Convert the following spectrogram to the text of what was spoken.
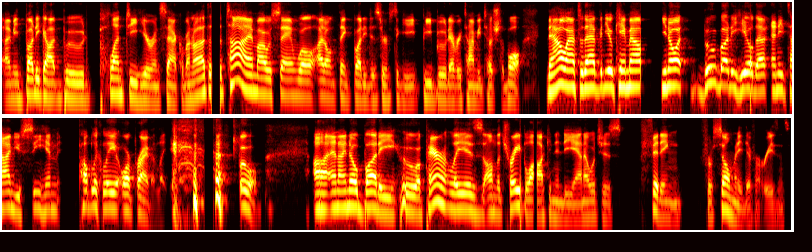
I mean, Buddy got booed plenty here in Sacramento. At the time, I was saying, well, I don't think Buddy deserves to be booed every time he touched the ball. Now, after that video came out, you know what? Boo Buddy Hield at any time you see him publicly or privately. Boom. Uh, and I know Buddy, who apparently is on the trade block in Indiana, which is fitting for so many different reasons.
